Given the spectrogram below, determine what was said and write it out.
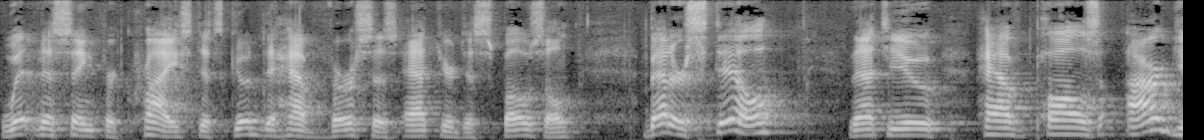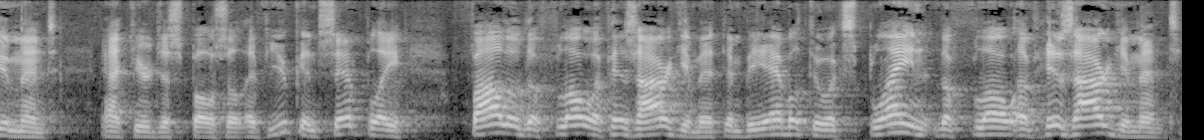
witnessing for Christ, it's good to have verses at your disposal. Better still, that you have Paul's argument at your disposal. If you can simply follow the flow of his argument and be able to explain the flow of his argument,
